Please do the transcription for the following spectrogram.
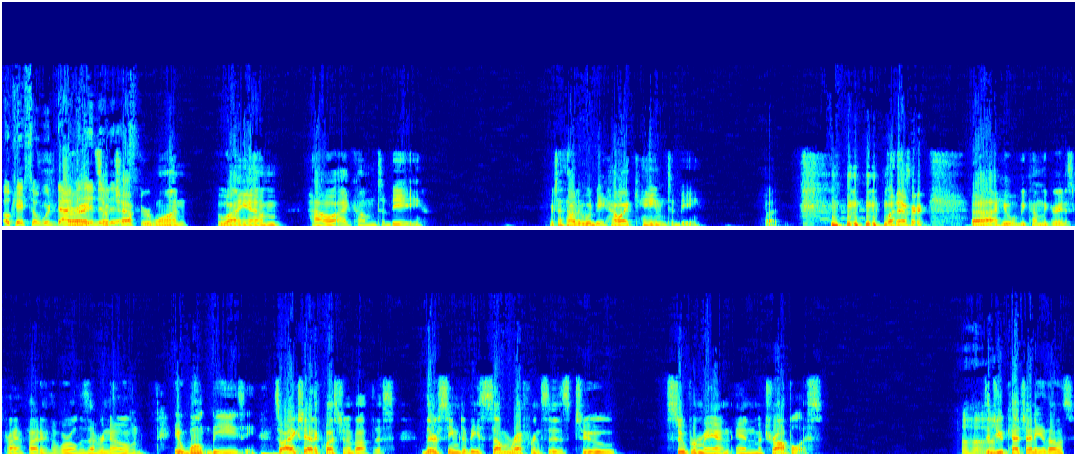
Okay, so we're diving right. into So this. chapter one: Who I am, how I come to be. Which I thought it would be how I came to be, but whatever. Uh, he will become the greatest crime fighter the world has ever known. It won't be easy. So I actually had a question about this. There seem to be some references to Superman and Metropolis. Uh-huh. Did you catch any of those?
